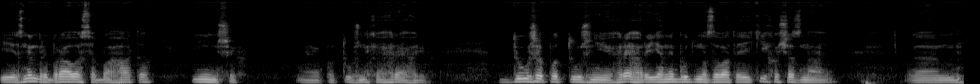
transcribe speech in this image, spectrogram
І з ним прибралося багато інших е, потужних егрегорів. Дуже потужні егрегори, я не буду називати які, хоча знаю. Ем,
